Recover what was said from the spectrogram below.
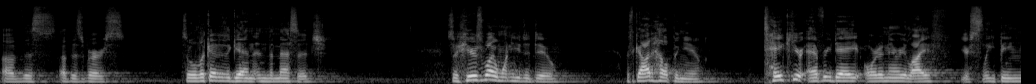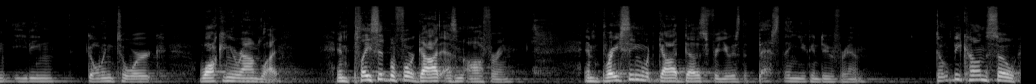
of, this, of this verse. So we'll look at it again in the message. So here's what I want you to do with God helping you take your everyday, ordinary life, your sleeping, eating, going to work, walking around life and place it before God as an offering. Embracing what God does for you is the best thing you can do for Him. Don't become so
